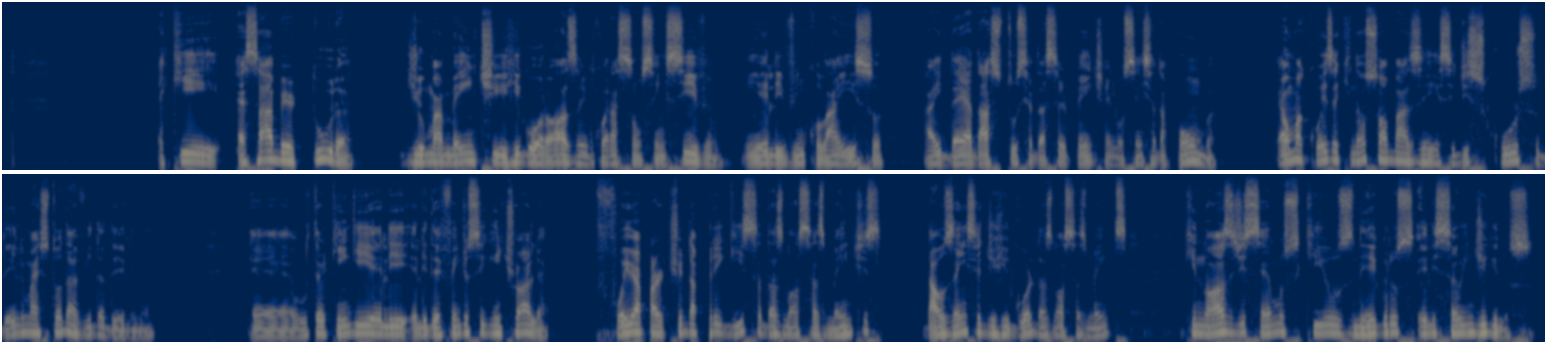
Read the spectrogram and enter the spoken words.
é que essa abertura de uma mente rigorosa e um coração sensível, e ele vincular isso à ideia da astúcia da serpente, à inocência da pomba, é uma coisa que não só baseia esse discurso dele, mas toda a vida dele, né? É, o Luther King ele, ele defende o seguinte: olha, foi a partir da preguiça das nossas mentes, da ausência de rigor das nossas mentes, que nós dissemos que os negros eles são indignos.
